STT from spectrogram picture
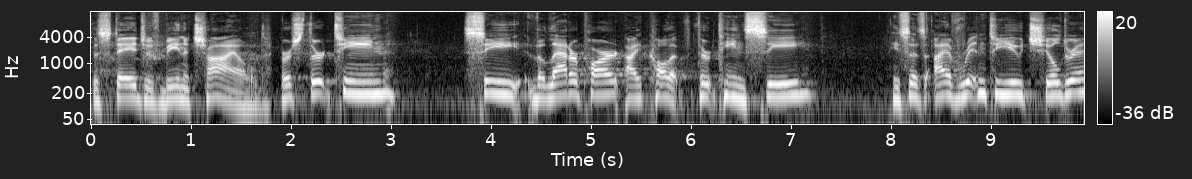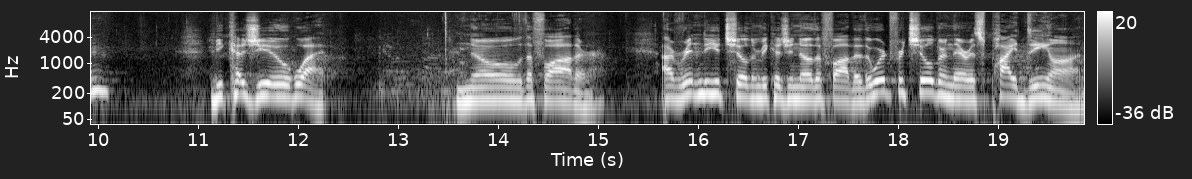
the stage of being a child. Verse 13 See the latter part, I call it 13c. He says, I have written to you, children, because you what? Know the Father. I've written to you, children, because you know the Father. The word for children there is paideon.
